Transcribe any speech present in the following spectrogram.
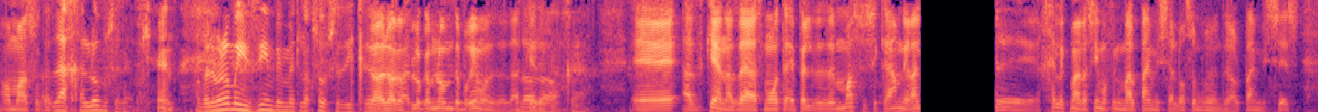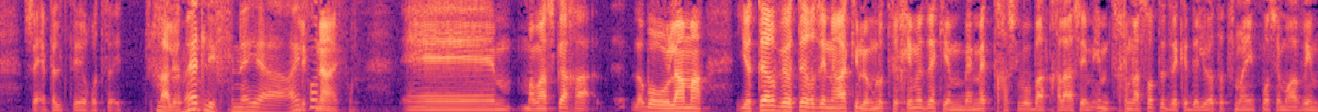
או משהו כזה. זה החלום שלהם. כן. אבל הם לא מעיזים באמת לחשוב שזה יקרה. לא, לא. אפילו גם לא מדברים על זה, זה עד לא, כדי לא. כן. אה, אז כן, אז זה היה שמועות אפל, וזה משהו שקיים נראה לי, אה, חלק מהאנשים אפילו מ-2003 אומרים את זה, 2006, שאפל רוצה, צריכה מה, להיות... באמת? לפני האייפון? לפני האייפון. אה, ממש ככה, לא ברור למה. יותר ויותר זה נראה כאילו הם לא צריכים את זה, כי הם באמת חשבו בהתחלה שהם הם צריכים לעשות את זה כדי להיות עצמאיים כמו שהם אוהבים.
